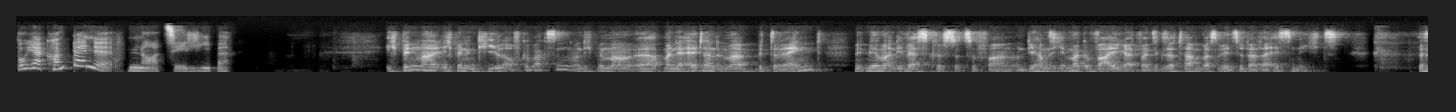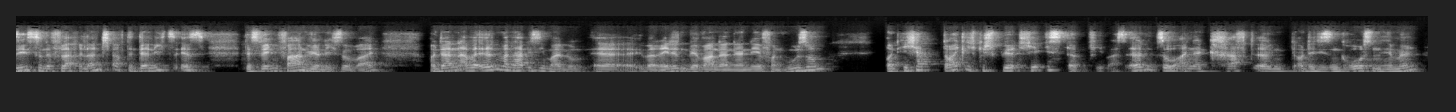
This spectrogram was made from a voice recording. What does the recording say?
Woher kommt deine Nordseeliebe? Ich bin mal, ich bin in Kiel aufgewachsen und ich bin mal, äh, habe meine Eltern immer bedrängt, mit mir mal an die Westküste zu fahren. Und die haben sich immer geweigert, weil sie gesagt haben, was willst du da? Da ist nichts. Da siehst du eine flache Landschaft, in der nichts ist. Deswegen fahren wir nicht so weit. Und dann, aber irgendwann habe ich sie mal äh, überredet und wir waren dann in der Nähe von Husum. Und ich habe deutlich gespürt, hier ist irgendwie was. Irgend so eine Kraft irgend, unter diesen großen Himmeln.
